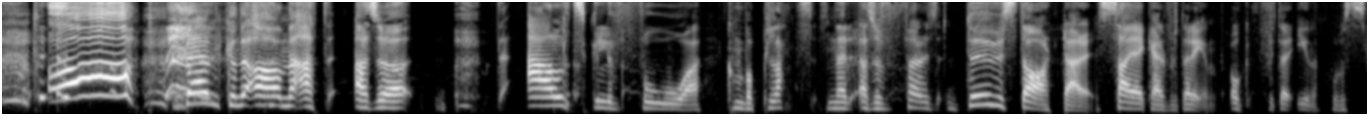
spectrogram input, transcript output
Åh! Vem kunde ana att alltså, allt skulle få komma på plats när alltså, förrän du startar, Sayakar flyttar in och flyttar in hos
